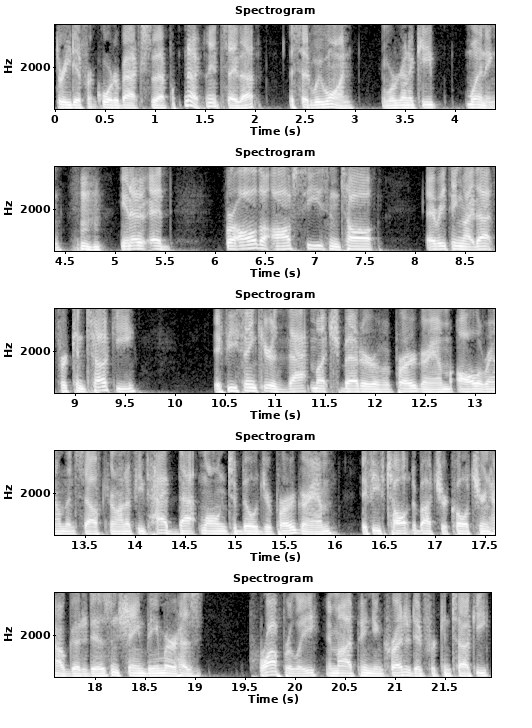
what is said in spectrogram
three different quarterbacks to that point? No, they didn't say that. They said we won and we're going to keep winning. you know, and for all the offseason talk, everything like that for Kentucky, if you think you're that much better of a program all around than South Carolina, if you've had that long to build your program, if you've talked about your culture and how good it is, and Shane Beamer has properly, in my opinion, credited for Kentucky,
